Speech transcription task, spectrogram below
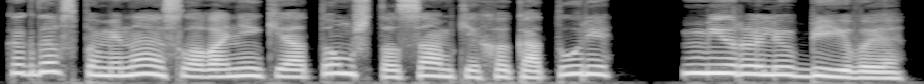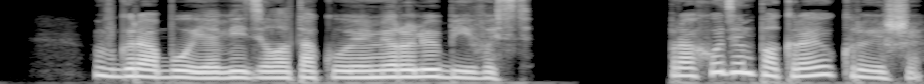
когда вспоминаю слова Ники о том, что самки Хакатури — миролюбивые. В гробу я видела такую миролюбивость. Проходим по краю крыши.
